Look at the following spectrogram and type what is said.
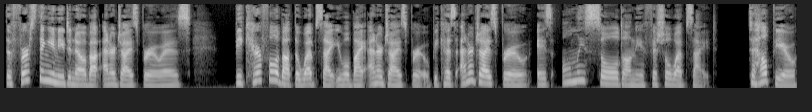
The first thing you need to know about Energize Brew is be careful about the website you will buy Energize Brew because Energize Brew is only sold on the official website. To help you,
